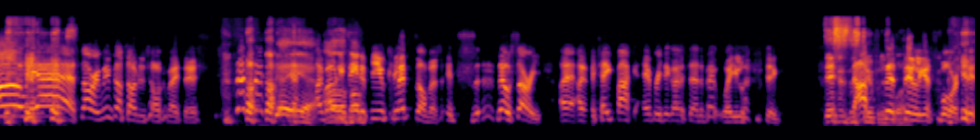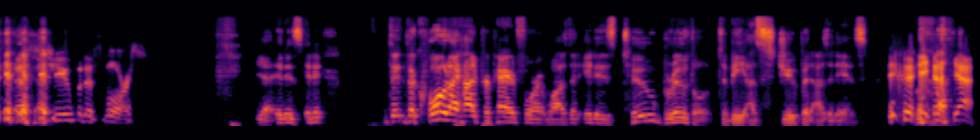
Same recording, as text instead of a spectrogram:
Oh yeah, sorry, we've got time to talk about this. Yeah, yeah, yeah. I've I'll- only I'll- seen a few clips of it. It's no, sorry. I, I take back everything I said about weightlifting. this is the That's stupidest the one. silliest sport. This is the stupidest sport. Yeah, it is. It is. The, the quote I had prepared for it was that it is too brutal to be as stupid as it is. yeah, yeah,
